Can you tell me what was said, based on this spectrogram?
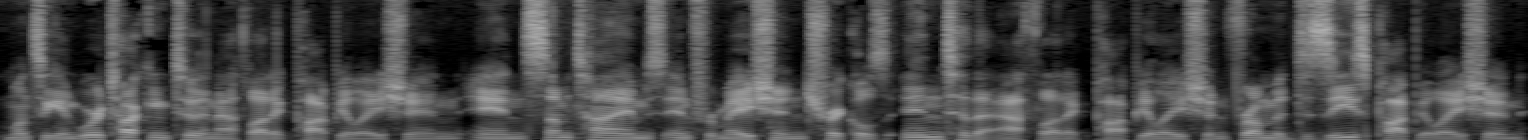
once again we're talking to an athletic population, and sometimes information trickles into the athletic population from a disease population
